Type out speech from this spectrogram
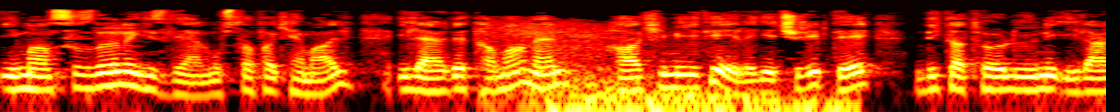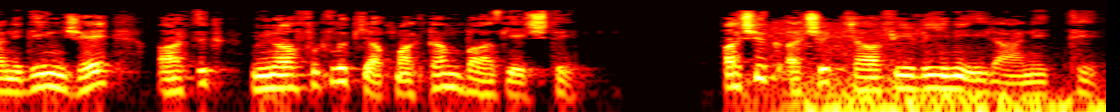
imansızlığını gizleyen Mustafa Kemal ileride tamamen hakimiyeti ele geçirip de diktatörlüğünü ilan edince artık münafıklık yapmaktan vazgeçti. Açık açık kafirliğini ilan etti.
